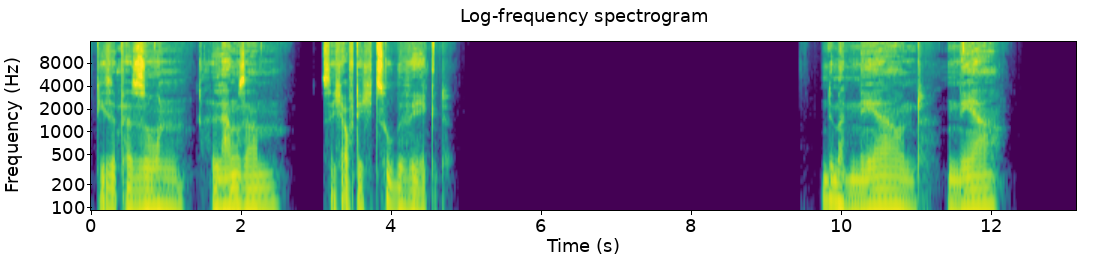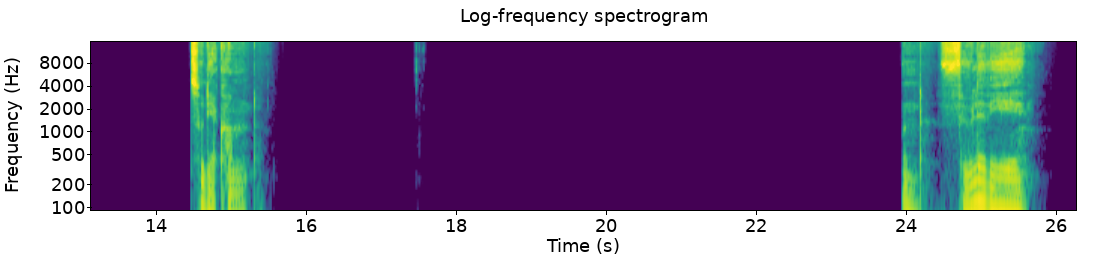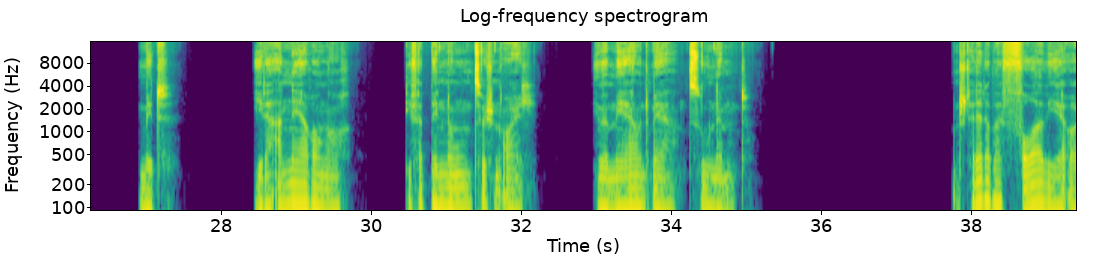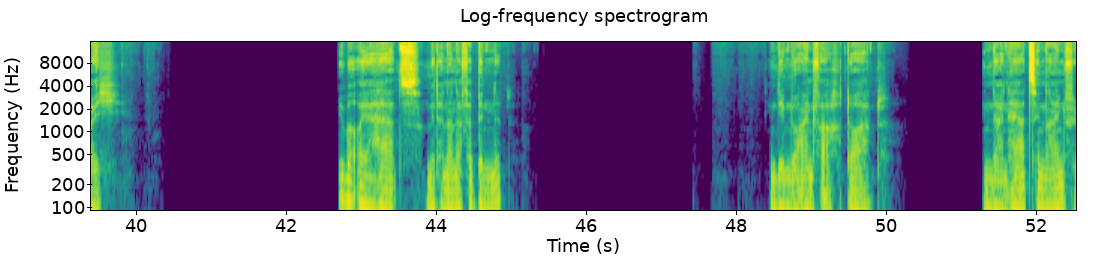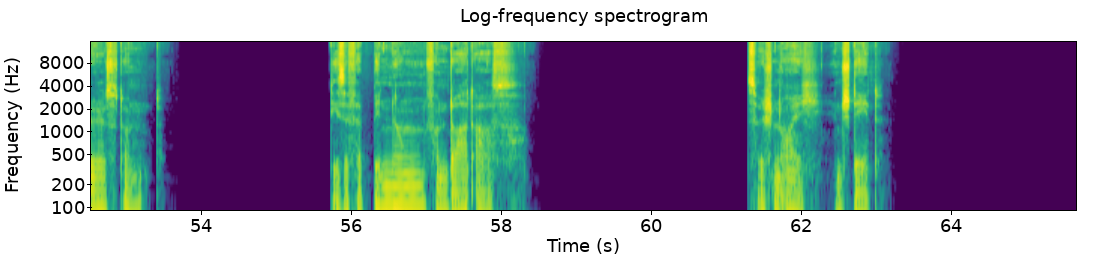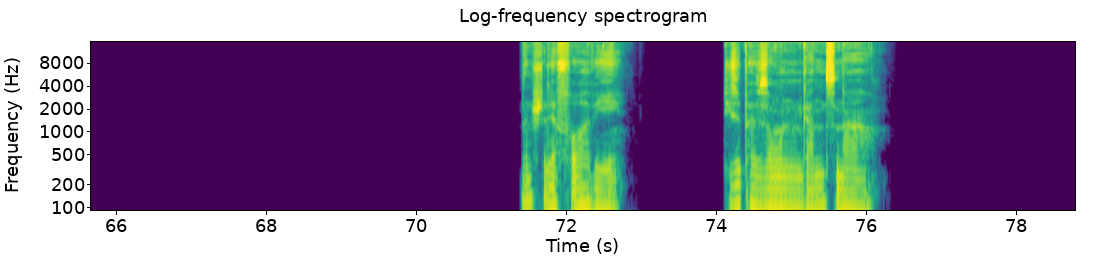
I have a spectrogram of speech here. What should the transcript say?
diese Person langsam sich auf dich zubewegt. Und immer näher und näher zu dir kommt. Und fühle, wie mit jeder Annäherung auch die Verbindung zwischen euch immer mehr und mehr zunimmt. Und stelle dabei vor, wie ihr euch über euer Herz miteinander verbindet, indem du einfach dort in dein Herz hineinfühlst und diese Verbindung von dort aus zwischen euch entsteht. Dann stell dir vor, wie diese Person ganz nah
